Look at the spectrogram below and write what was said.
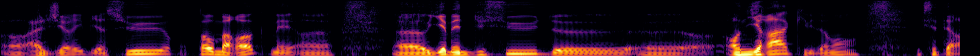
en Algérie bien sûr, pas au Maroc, mais euh, au Yémen du Sud, en Irak évidemment, etc.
